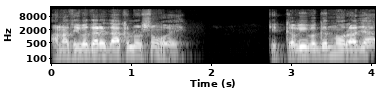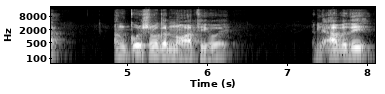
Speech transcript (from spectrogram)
આનાથી વધારે દાખલો શું હોય? કે કવિ વગરનો રાજા અંકુશ વગરનો હાથી હોય. એટલે આ બધી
